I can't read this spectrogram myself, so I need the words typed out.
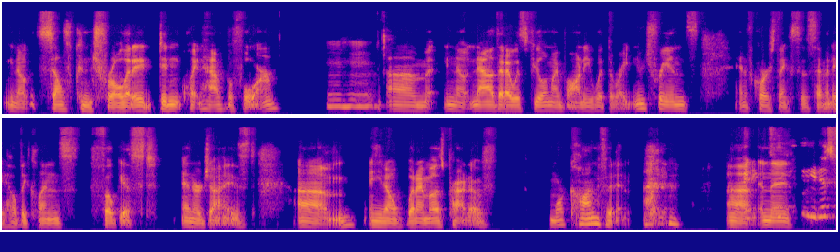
you know self-control that i didn't quite have before Mm-hmm. Um, you know, now that I was fueling my body with the right nutrients, and of course, thanks to the seven day healthy cleanse, focused, energized, um, and you know what I'm most proud of, more confident. um, and then you just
